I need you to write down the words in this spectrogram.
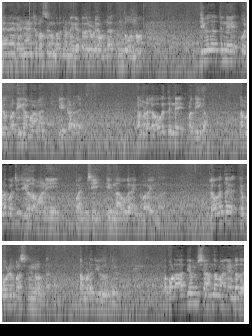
ഞാൻ കഴിഞ്ഞ ആഴ്ച പ്രസംഗം പറഞ്ഞുകൊണ്ട് കേട്ടവരൂടെ ഉണ്ട് എന്ന് തോന്നുന്നു. ജീവിതത്തിന്റെ ഒരു പ്രതീകമാണ് ഈ കടൽ. നമ്മുടെ ലോകത്തിന്റെ പ്രതീകം. നമ്മുടെ കൊച്ചു ജീവിതമാണ് ഈ വഞ്ചി നൗക എന്ന് പറയുന്നത്. ലോകത്ത് എപ്പോഴും പ്രശ്നങ്ങളുണ്ട് നമ്മുടെ ജീവിതത്തിലും. അപ്പോൾ ആദ്യം ശാന്തമാകേണ്ടത്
